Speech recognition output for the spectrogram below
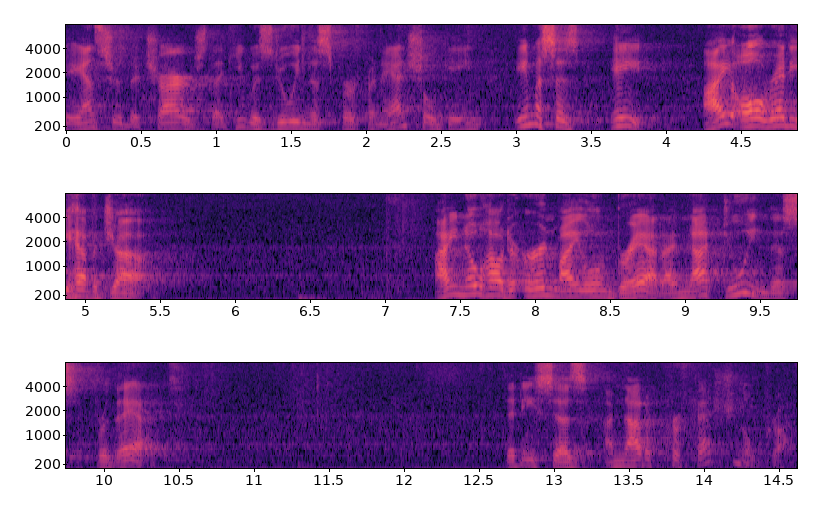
To answer the charge that he was doing this for financial gain, Amos says, Hey, I already have a job. I know how to earn my own bread. I'm not doing this for that. Then he says, I'm not a professional prophet.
